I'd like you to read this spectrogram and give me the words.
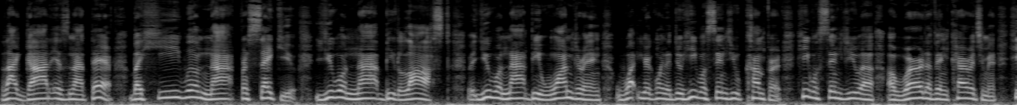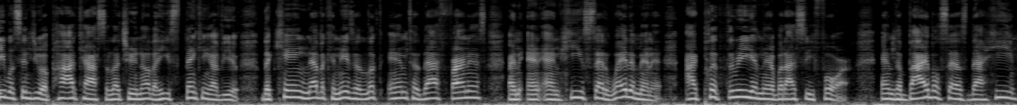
like God is not there, but he will not forsake you. You will not be lost. You will not be wondering what you're going to do. He will send you comfort. He will send you a, a word of encouragement. He will send you a podcast to let you know that he's thinking of you. The king Nebuchadnezzar looked into that furnace and, and, and he said, wait a minute, I put three in there, but I see four. And the Bible says that he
